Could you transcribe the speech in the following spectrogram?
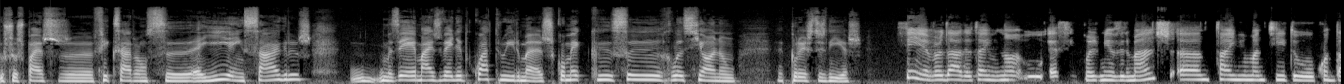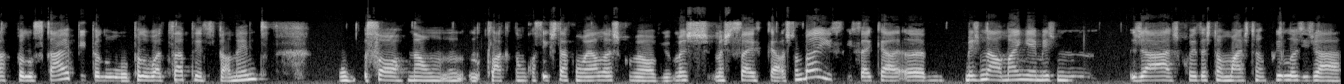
os seus pais eh, fixaram-se aí, em Sagres, mas é a mais velha de quatro irmãs. Como é que se relacionam por estes dias? Sim, é verdade. Eu tenho, é assim, com as minhas irmãs, uh, tenho mantido contato pelo Skype e pelo, pelo WhatsApp principalmente. Só, não, claro que não consigo estar com elas, como é óbvio, mas, mas sei que elas estão bem e, sei que, uh, mesmo na Alemanha, é mesmo já as coisas estão mais tranquilas e já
